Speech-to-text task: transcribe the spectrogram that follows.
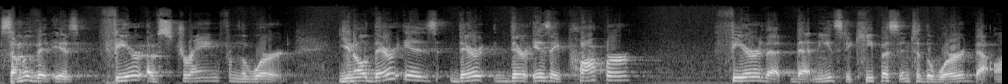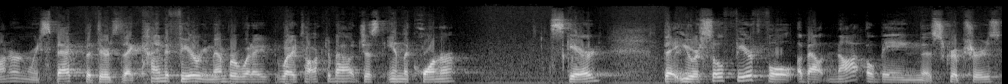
Some of it is fear of straying from the word. You know, there is there there is a proper fear that, that needs to keep us into the word, that honor and respect, but there's that kind of fear, remember what I what I talked about, just in the corner, scared, that you are so fearful about not obeying the scriptures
